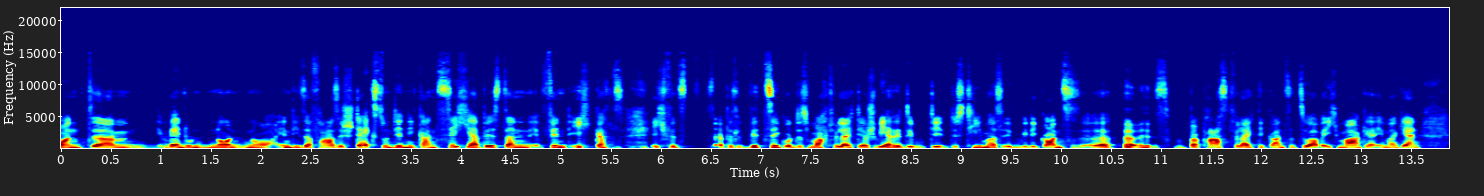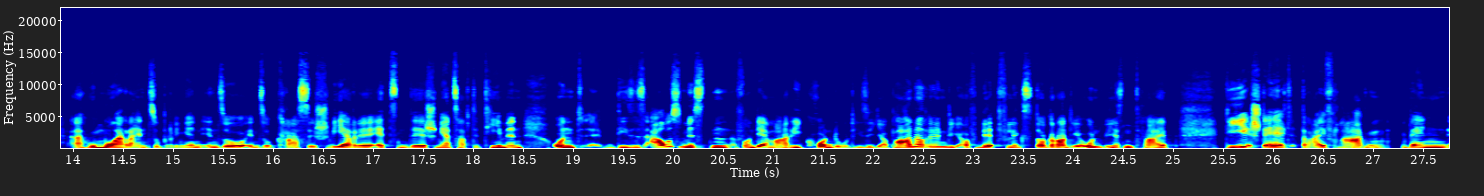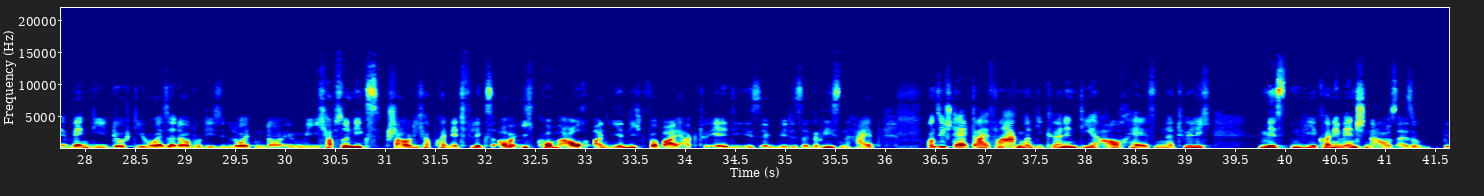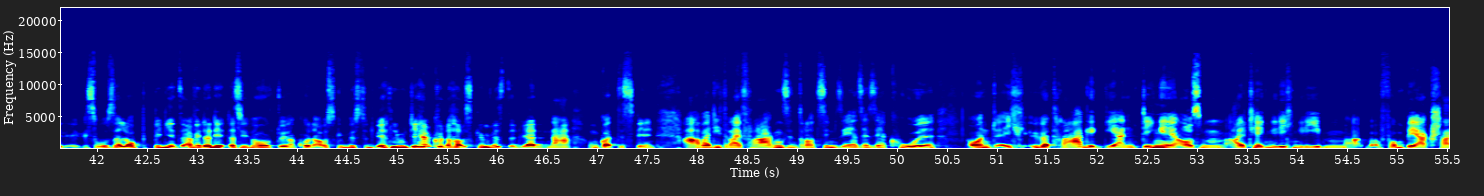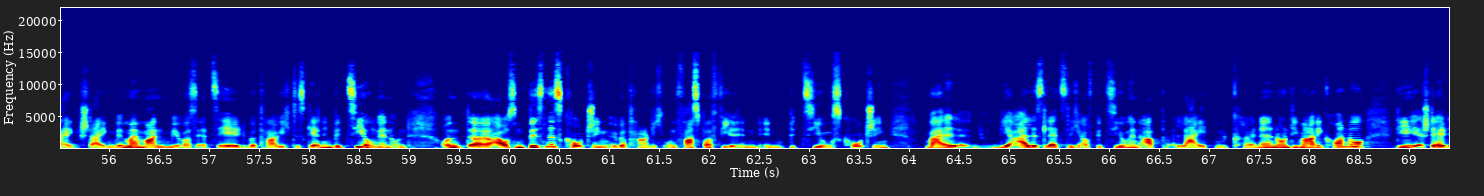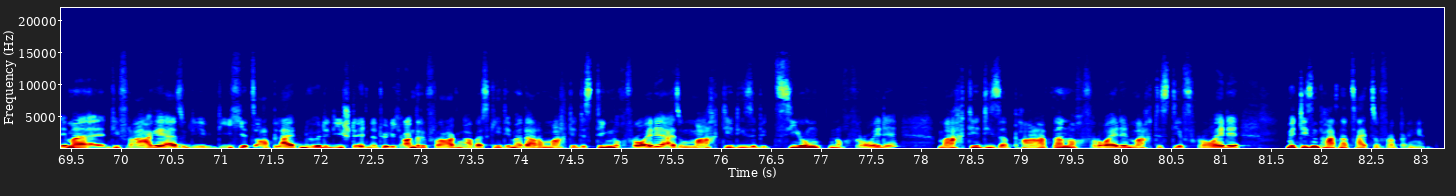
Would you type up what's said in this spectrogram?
Und ähm, wenn du nur, nur in dieser Phase steckst und dir nicht ganz sicher bist, dann finde ich ganz, ich finde es ein bisschen witzig und es macht vielleicht der Schwere dem, dem, des Themas irgendwie nicht ganz, äh, es passt vielleicht nicht ganz dazu, aber ich mag ja immer gern äh, Humor reinzubringen in so, in so krasse, schwere, ätzende, schmerzhafte Themen. Und dieses Ausmisten von der Marie Kondo, diese Japanerin, die auf Netflix da gerade ihr Unwesen treibt, die stellt drei Fragen, wenn, wenn die durch die Häuser da von diesen Leuten da irgendwie. Ich habe so nichts geschaut, ich habe kein Netflix, aber ich komme auch an ihr nicht vorbei aktuell. Die ist irgendwie, das ist ein Riesenhype. Und sie stellt drei Fragen und die können dir auch helfen. Natürlich misten wir keine Menschen aus. Also so salopp bin ich jetzt auch wieder nicht, dass ich, oh, der kann ausgemistet werden und der kann ausgemistet werden. Na, um Gottes Willen. Aber die drei Fragen sind trotzdem sehr, sehr, sehr cool. Und ich übertrage gern Dinge aus dem alltäglichen Leben, vom Bergsteigen. Wenn mein Mann mir was erzählt, übertrage ich das gerne in Beziehungen. Und, und äh, aus dem Business Coaching übertrage ich unfassbar viel in, in Beziehungscoaching, weil wir alles letztlich auf Beziehungen ableiten können. Und die Marie Kondo, die stellt immer die Frage, also die, die ich jetzt ableiten würde, die stellt natürlich andere Fragen, aber es geht immer darum, macht dir das Ding noch Freude? Also macht dir diese Beziehung noch Freude? Macht dir dieser Partner noch Freude? Macht es dir Freude, mit diesem Partner Zeit zu verbringen?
